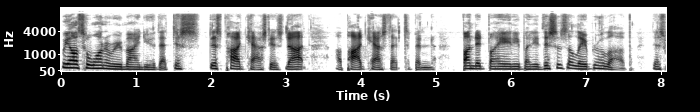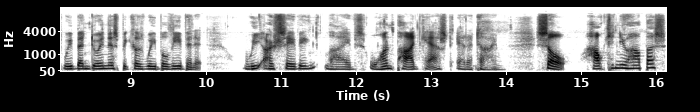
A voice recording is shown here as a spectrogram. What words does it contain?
We also want to remind you that this this podcast is not a podcast that's been funded by anybody. This is a labor of love. This we've been doing this because we believe in it. We are saving lives one podcast at a time. So, how can you help us?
